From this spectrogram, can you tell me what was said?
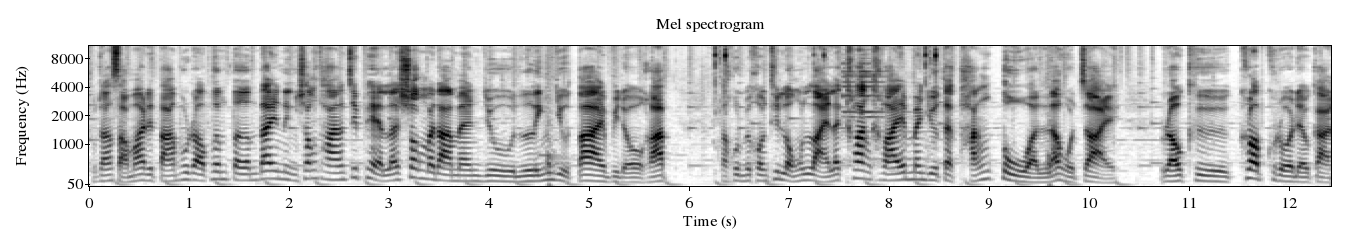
ทุกท่านสามารถติดตามพวกเราเพิ่มเติมได้1ช่องทางที่เพจและช่องมาดามแมนยูลิงก์อยู่ใต้วิดีโอครับ ถ้าคุณเป็นคนที่หลงไหลและคลั่งไคล้แมนยูแต่ทั้งตัวและหัวใจ เราคือครอบครัวเดียวกัน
